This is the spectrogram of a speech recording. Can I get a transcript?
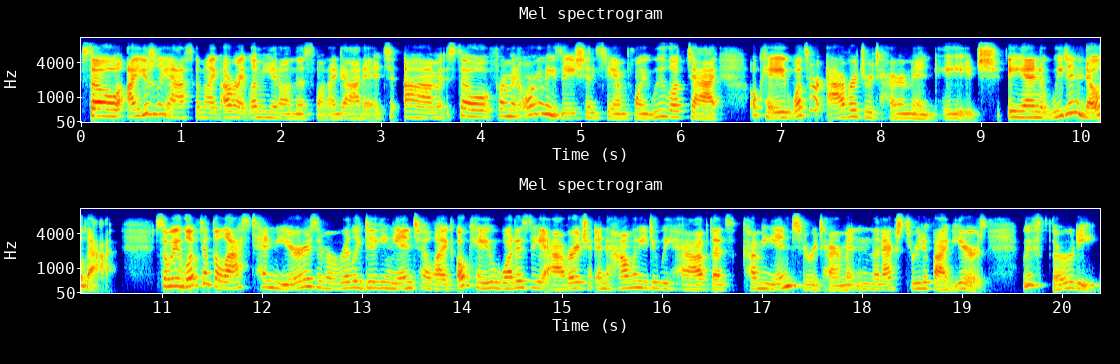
So I usually ask them like, all right, let me in on this one. I got it. Um, so from an organization standpoint, we looked at okay, what's our average retirement age? And we didn't know that. So we looked at the last 10 years and we're really digging into like, okay, what is the average and how many do we have that's coming into retirement in the next three to five years? We have 30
